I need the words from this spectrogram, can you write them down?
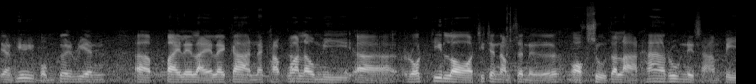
อย่างที่ผมเคยเรียนเอ่อไปหลาย ๆ รายการนะครับ ว่าเรามีเอ่อรถที่รอที่จะนำเสนอออกสู่ตลาด 5 รุ่นใน 3 ปี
